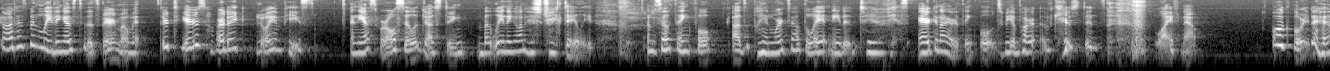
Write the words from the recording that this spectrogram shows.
God has been leading us to this very moment through tears, heartache, joy, and peace. And yes, we're all still adjusting, but leaning on His strength daily. I'm so thankful God's plan worked out the way it needed to because Eric and I are thankful to be a part of Kirsten's life now. All glory to Him.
